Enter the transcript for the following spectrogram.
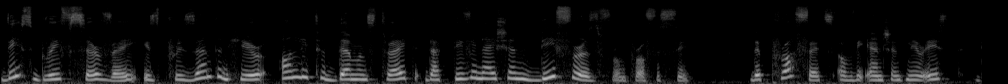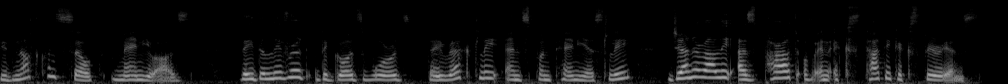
This brief survey is presented here only to demonstrate that divination differs from prophecy. The prophets of the ancient Near East did not consult manuals. They delivered the God's words directly and spontaneously generally as part of an ecstatic experience.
